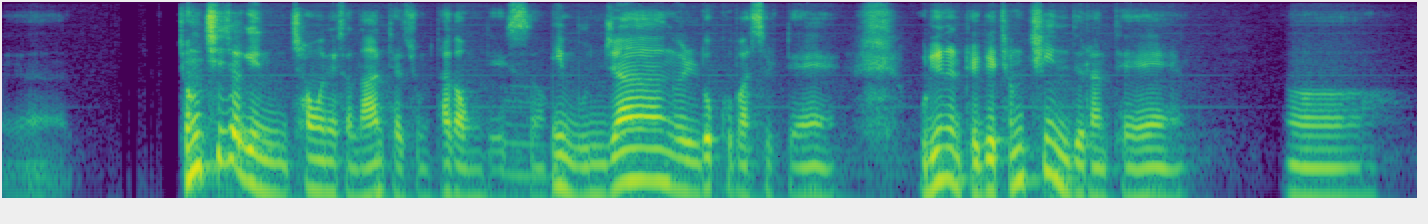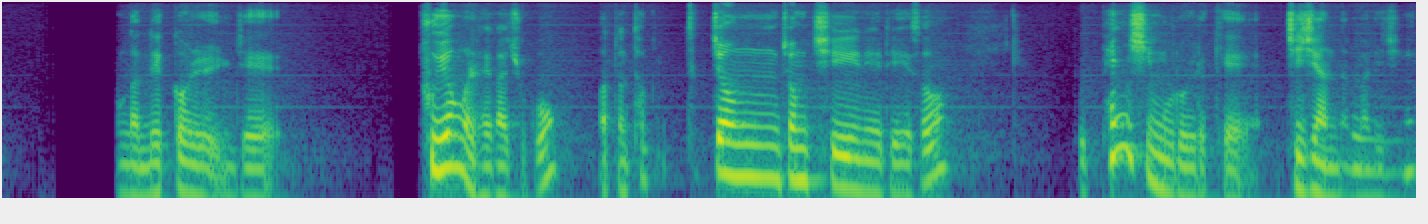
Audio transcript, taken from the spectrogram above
어, 정치적인 차원에서 나한테 좀 다가온 게 있어. 이 문장을 놓고 봤을 때 우리는 되게 정치인들한테 어 뭔가 내 걸 이제 투영을 해가지고 어떤 특, 특정 정치인에 대해서 그 팬심으로 이렇게 지지한단 말이지.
